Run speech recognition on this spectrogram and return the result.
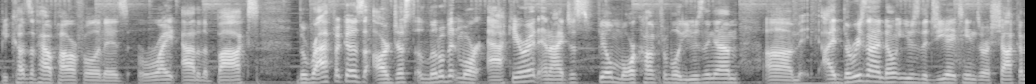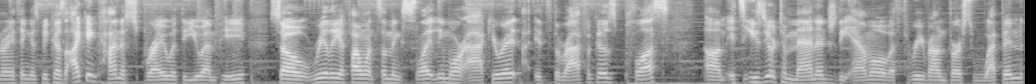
because of how powerful it is right out of the box the Rafficas are just a little bit more accurate and I just feel more comfortable using them. Um, I, the reason I don't use the G18s or a shotgun or anything is because I can kind of spray with the UMP so really if I want something slightly more accurate it's the Rafficas plus um, it's easier to manage the ammo of a three round burst weapon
